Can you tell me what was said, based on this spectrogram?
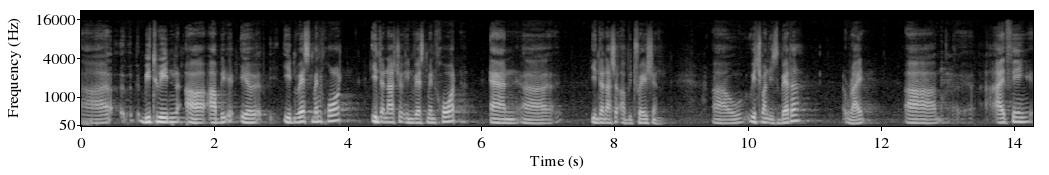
Uh, between uh, uh, investment court, international investment court, and uh, international arbitration. Uh, which one is better, right? Uh, I think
